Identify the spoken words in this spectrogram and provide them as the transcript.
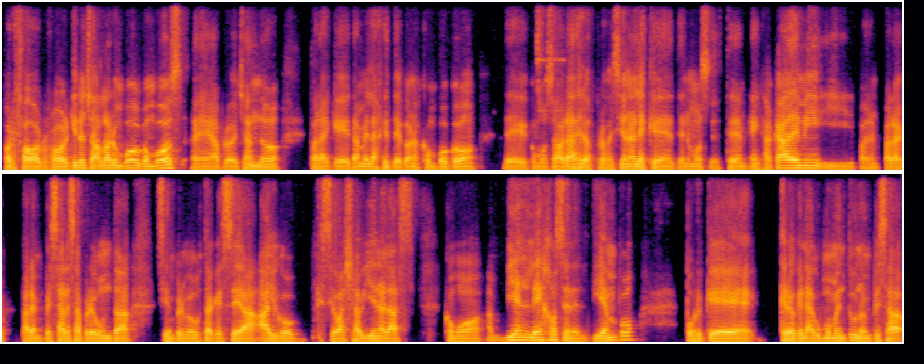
Por favor, por favor, quiero charlar un poco con vos, eh, aprovechando para que también la gente conozca un poco de, como sabrás, de los profesionales que tenemos este, en Hackademy. Y para, para- para empezar esa pregunta, siempre me gusta que sea algo que se vaya bien a las, como bien lejos en el tiempo, porque creo que en algún momento uno empieza,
